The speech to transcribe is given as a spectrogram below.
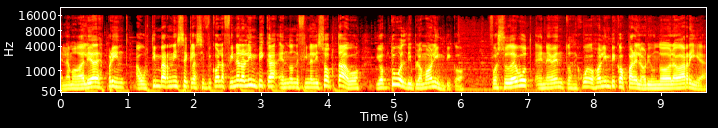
En la modalidad de sprint, Agustín Bernice clasificó a la final olímpica en donde finalizó octavo y obtuvo el diploma olímpico. Fue su debut en eventos de Juegos Olímpicos para el oriundo de la Barría.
